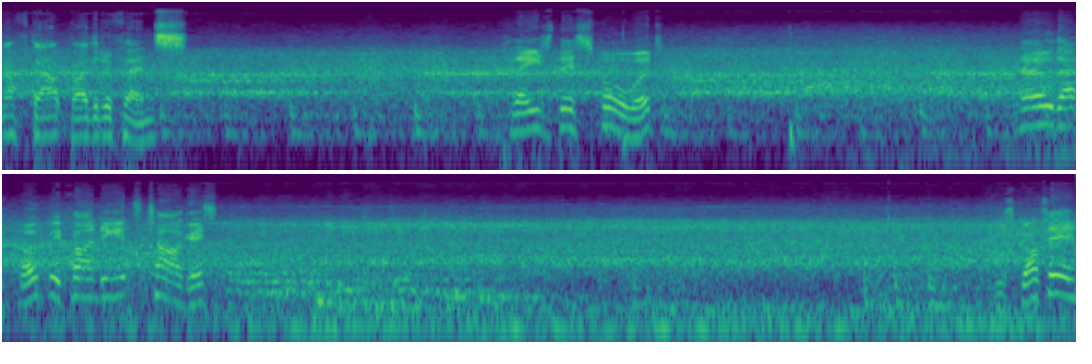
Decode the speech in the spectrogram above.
Snuffed out by the defence. Plays this forward. No, that won't be finding its target. He's got in.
